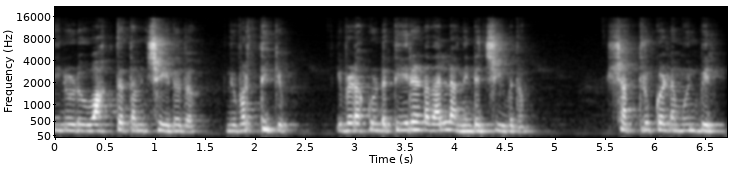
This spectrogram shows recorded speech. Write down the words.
നിന്നോട് വാക്തത്വം ചെയ്തത് നിവർത്തിക്കും. ഇവിടെ കൊണ്ട് തീരേണ്ടതല്ല നിന്റെ ജീവിതം. ശത്രുക്കളുടെ മുൻപിൽ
